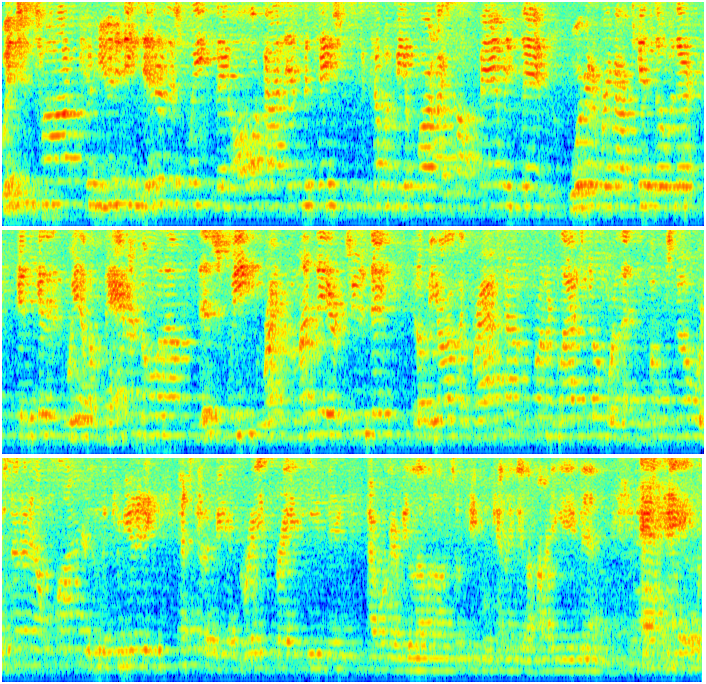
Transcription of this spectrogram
Wichita community dinner this week. They all got invitations to come and be a part. I saw families saying, "We're going to bring our kids over there." It's to. We have a banner going up this week, right Monday or Tuesday. It'll be on the grass out in front of Gladstone. We're letting folks know. We're sending out flyers in the community. It's going to be a great, great evening, and we're going to be loving on some people. Can I get a hearty amen? And hey.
